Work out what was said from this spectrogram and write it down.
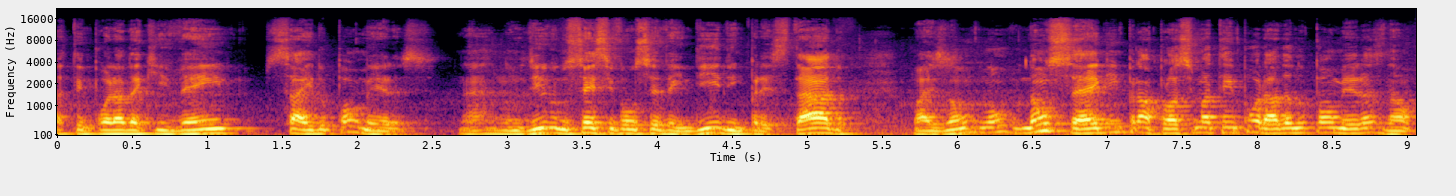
a temporada que vem sair do Palmeiras. Né? Não digo, não sei se vão ser vendidos, emprestados, mas não, não, não seguem para a próxima temporada no Palmeiras, não.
